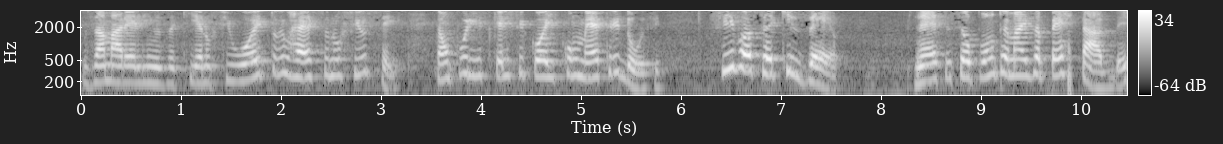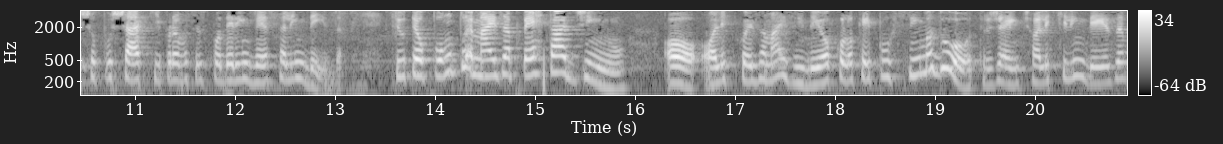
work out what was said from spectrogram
Os amarelinhos aqui é no fio 8 e o resto no fio 6. Então, por isso que ele ficou aí com 1,12m. Se você quiser, né, se seu ponto é mais apertado, deixa eu puxar aqui para vocês poderem ver essa lindeza. Se o teu ponto é mais apertadinho, ó, olha que coisa mais linda. Eu coloquei por cima do outro, gente, olha que lindeza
